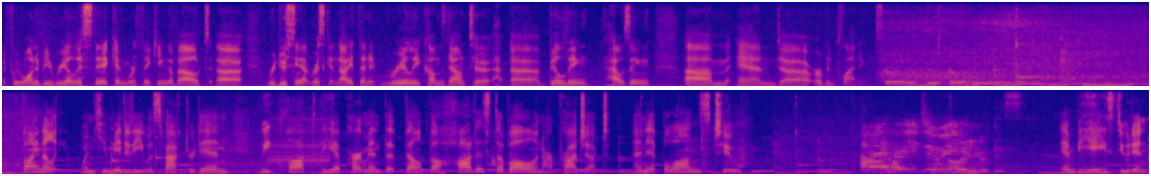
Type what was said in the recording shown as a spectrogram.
If we want to be realistic and we're thinking about uh, reducing that risk at night, then it really comes down to uh, building, housing, um, and uh, urban planning. Finally, when humidity was factored in, we clocked the apartment that felt the hottest of all in our project, and it belongs to. Hi, how are you doing? How are you? MBA student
